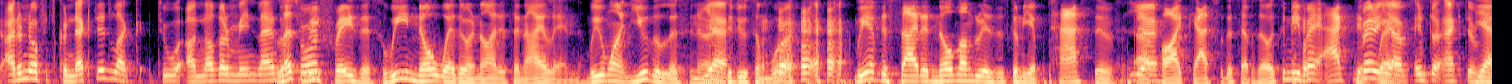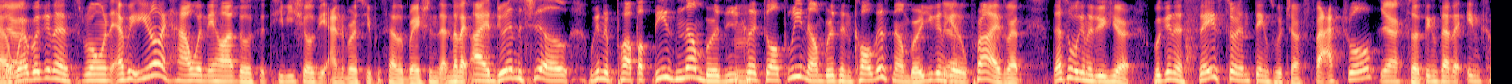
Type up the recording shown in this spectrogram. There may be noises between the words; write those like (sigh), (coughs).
I don't know if it's connected like to another mainland. Let's rephrase this. We know whether or not it's an island. We want you, the listener, Yeah. to do some work. (laughs) we have decided no longer is this going to be a passive Yeah. uh, podcast for this episode. It's going to be very active. Very where- yeah, interactive. Yeah, where we're gonna throw in every. You know, like how when they have those uh, TV shows, the anniversary celebrations, and they're like, "All right, during the show, we're gonna pop up these numbers, and you collect all three numbers and call this number. You're Mm. Yeah. get a prize, right?" That's what we're gonna do here. We're gonna say certain things which are factual, Yeah. So things that are incorrect.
